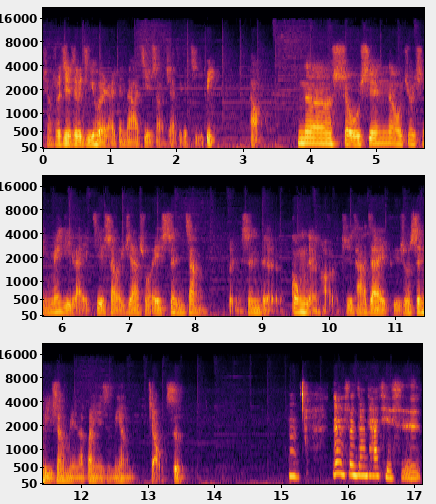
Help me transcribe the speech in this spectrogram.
想说借这个机会来跟大家介绍一下这个疾病。好，那首先呢我就请 Maggie 来介绍一下说，哎，肾脏本身的功能好了，就是它在比如说生理上面它扮演什么样的角色？嗯，那肾脏它其实。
